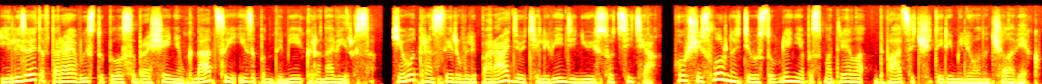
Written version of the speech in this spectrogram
Елизавета II выступила с обращением к нации из-за пандемии коронавируса. Его транслировали по радио, телевидению и соцсетях. В общей сложности выступление посмотрело 24 миллиона человек.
